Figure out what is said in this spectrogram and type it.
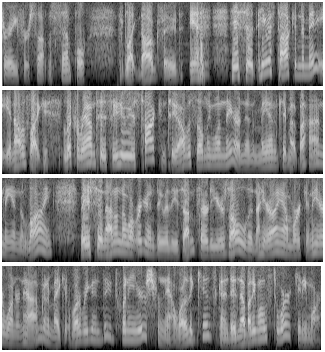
Tree for something simple, like dog food and he said he was talking to me and i was like look around to see who he was talking to. I was the only one there and then a man came up behind me in the line but he said i don't know what we're going to do with these. I'm thirty years old and here i am working here wondering how i'm going to make it. What are we going to do twenty years from now? What are the kids going to do? Nobody wants to work anymore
